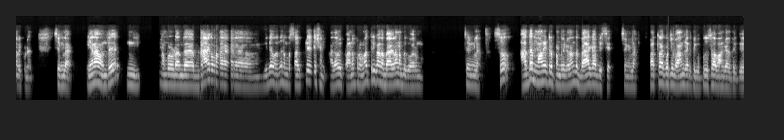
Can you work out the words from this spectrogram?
இருக்கக்கூடாது. சரிங்களா? ஏன்னா வந்து நம்மளோட அந்த பேக்கோட இதை வந்து நம்ம சர்க்குலேஷன் அதாவது இப்போ அனுப்புறோம்னா திருப்பி அந்த பேக்லாம் நம்மளுக்கு வரணும். சரிங்களா? ஸோ அதை மானிட்டர் பண்றதுக்கு தான் இந்த பேக் ஆஃபீஸே சரிங்களா? பற்றாக்குறை வாங்குறதுக்கு புதுசாக வாங்குறதுக்கு.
